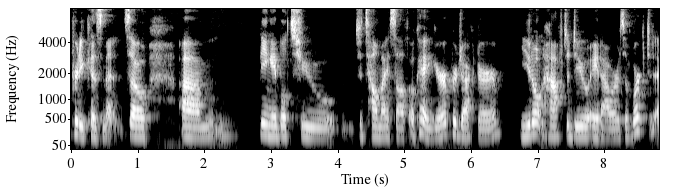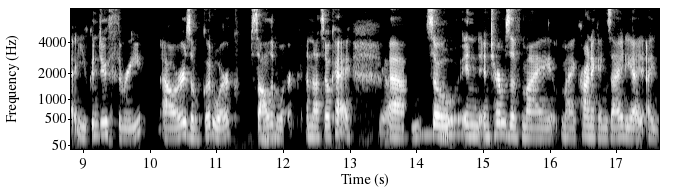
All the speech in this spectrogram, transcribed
pretty kismet. So um, being able to to tell myself, okay, you're a projector. You don't have to do eight hours of work today. You can do three hours of good work, solid mm-hmm. work, and that's okay. Yeah. Um, so, in in terms of my my chronic anxiety, I, I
